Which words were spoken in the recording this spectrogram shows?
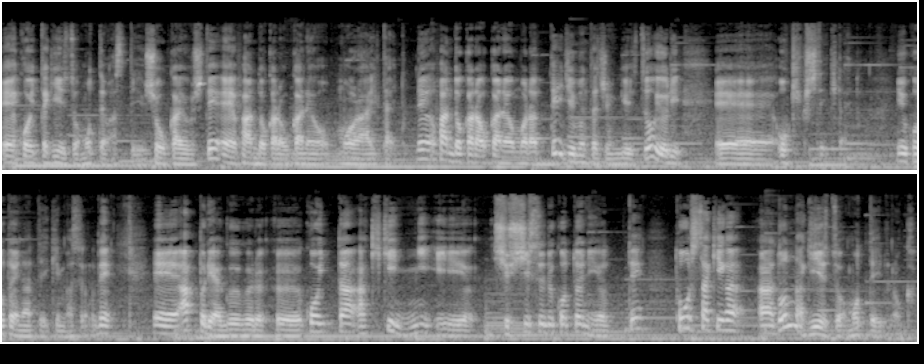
えー、こういった技術を持ってますっていう紹介をして、えー、ファンドからお金をもらいたいと。で、ファンドからお金をもらって自分たちの技術をより、えー、大きくしていきたいと。いうことになっていきますので、えー、Apple や Google、こういった基金に出資することによって、投資先がどんな技術を持っているのか、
